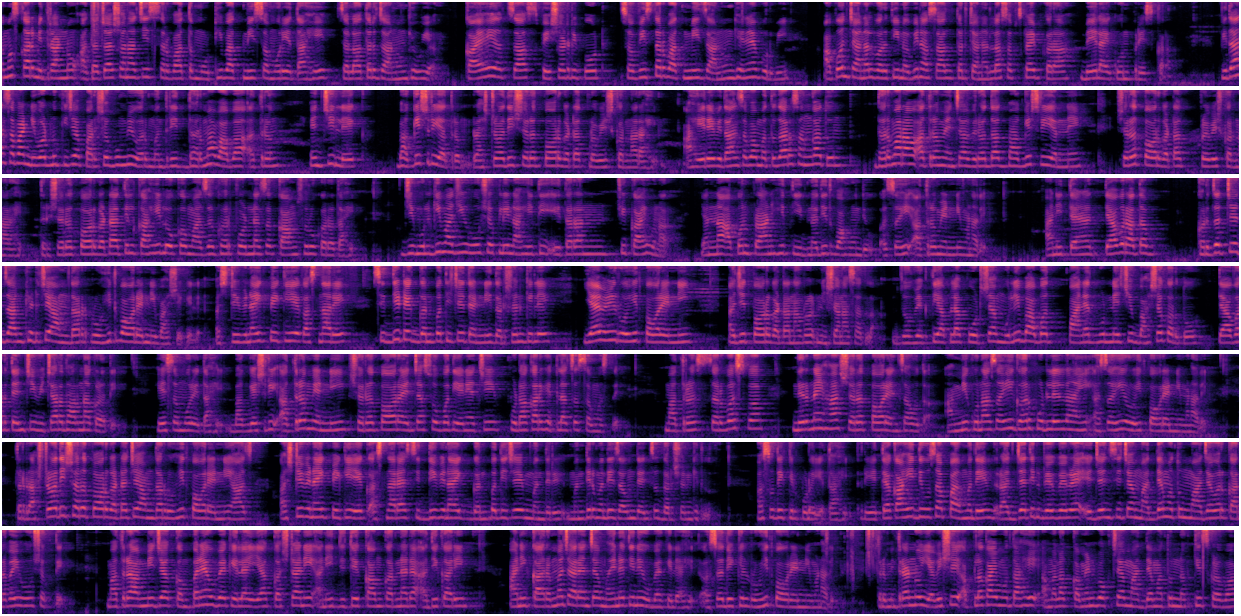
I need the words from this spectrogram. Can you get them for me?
नमस्कार मित्रांनो आताच्या क्षणाची सर्वात मोठी बातमी समोर येत आहे. चला तर जाणून घेऊया. काय आहे आजचा स्पेशल रिपोर्ट सविस्तर बातमी जाणून घेण्यापूर्वी आपण चॅनलवरती नवीन असाल तर चॅनलला सबस्क्राईब करा बेल आयकॉन प्रेस करा. विधानसभा निवडणुकीच्या पार्श्वभूमीवर मंत्री धर्माबाबा आत्रम यांची लेख भाग्यश्री आत्रम राष्ट्रवादी शरद पवार गटात प्रवेश करणार आहे. आहेरे विधानसभा मतदारसंघातून धर्मराव आत्रम यांच्या विरोधात भाग्यश्री यांनी शरद पवार गटात प्रवेश करणार आहे. तर शरद पवार गटातील काही लोक माझं घर फोडण्याचं काम सुरू करत आहे. जी मुलगी माझी होऊ शकली नाही ती इतरांची काय होणार? यांना आपण प्राणहित नदीत वाहून देऊ असंही आत्रम यांनी म्हणाले. आणि त्या त्यावर आता कर्जतचे जामखेडचे आमदार रोहित पवार यांनी भाष्य केले. अष्टविनायकपैकी एक असणारे सिद्धिटेक गणपतीचे त्यांनी दर्शन केले. यावेळी रोहित पवार यांनी अजित पवार गटांवर निशाणा साधला. जो व्यक्ती आपल्या पोटच्या मुलीबाबत पाण्यात बुडण्याची भाषा करतो त्यावर त्यांची विचारधारणा कळते. हे समोर येत आहे. भाग्यश्री आत्रम यांनी शरद पवार यांच्यासोबत येण्याची पुढाकार घेतल्याचं समजते. मात्र सर्वस्व निर्णय हा शरद पवार यांचा होता. आम्ही कुणाचंही घर फोडलेलं नाही असंही रोहित पवार यांनी म्हणाले. तर राष्ट्रवादी शरद पवार गटाचे आमदार रोहित पवार यांनी आज अष्टविनायकपैकी एक असणाऱ्या सिद्धिविनायक गणपतीचे मंदिर मंदिरमध्ये जाऊन त्यांचं दर्शन घेतलं. असं देखील पुढे येत आहे. तर येत्या काही दिवसामध्ये राज्यातील वेगवेगळ्या एजन्सीच्या माध्यमातून माझ्यावर कारवाई होऊ शकते. मात्र आम्ही ज्या कंपन्या उभ्या केल्या या कष्टाने आणि तिथे काम करणाऱ्या अधिकारी आणि कर्मचाऱ्यांच्या मेहनतीने उभ्या केल्या आहेत असं देखील रोहित पवार यांनी म्हणाले. तर मित्रांनो याविषयी आपलं काय मत आहे? आम्हाला कमेंट बॉक्सच्या माध्यमातून नक्कीच कळवा.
